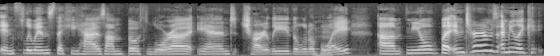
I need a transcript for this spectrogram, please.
influence that he has on both Laura and Charlie, the little boy, um, Neil. But in terms, I mean, like,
